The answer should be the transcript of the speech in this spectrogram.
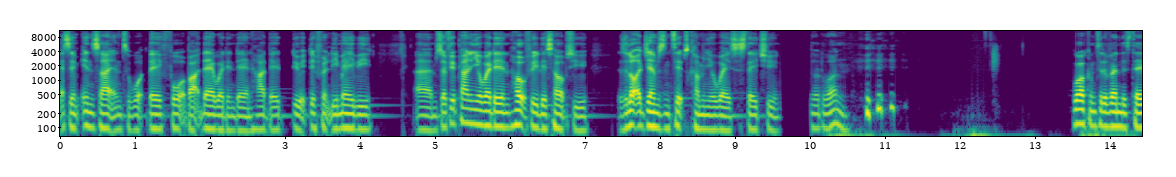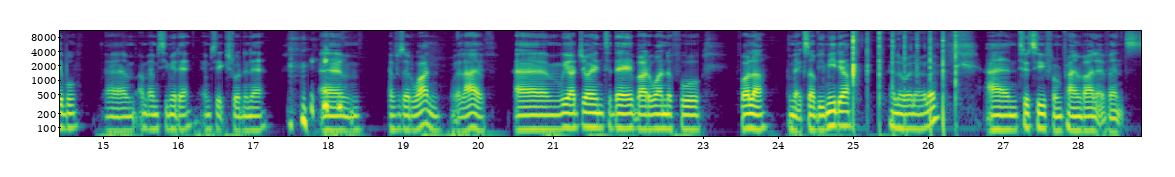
get some insight into what they thought about their wedding day and how they do it differently, maybe. Um, so if you're planning your wedding, hopefully this helps you. There's a lot of gems and tips coming your way, so stay tuned. Good one. Welcome to the vendors table. Um, I'm MC Midday, MC extraordinaire. Um, episode one, we're live. Um, we are joined today by the wonderful Fola from XW Media Hello, hello, hello. and Tutu from Prime Violet Events.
